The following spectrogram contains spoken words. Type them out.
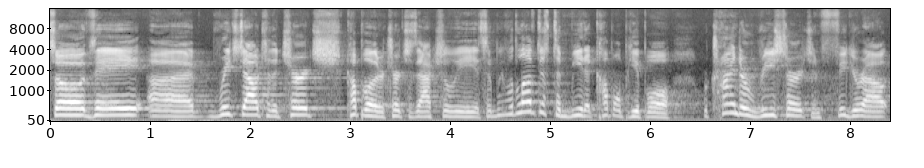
so they uh, reached out to the church, a couple other churches actually, and said, We would love just to meet a couple people. We're trying to research and figure out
